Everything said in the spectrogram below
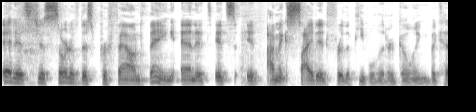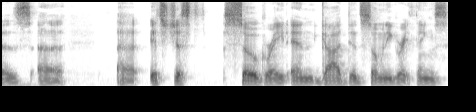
And it's just sort of this profound thing and it's it's it i'm excited for the people that are going because uh uh it's just so great and god did so many great things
